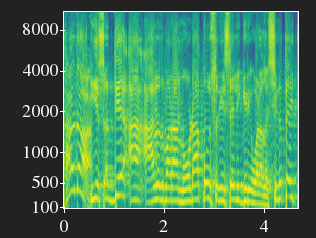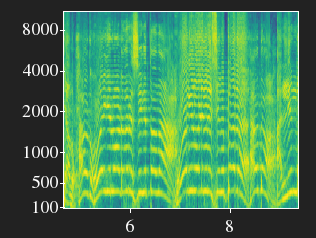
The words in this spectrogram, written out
ಹೌದು. ಈ ಸದ್ಯ ಆ ಆಲದ ಮರ ನೋಡಾಕು ಶ್ರೀಶೈಲಗಿರಿ ಒಳಗ ಸಿಗತೈತಿ ಅದು. ಹೌದು ಹೋಗಿ ನೋಡಿದ್ರೆ ಸಿಗುತ್ತದ. ಹೋಗಿ ನೋಡಿದ್ರೆ ಸಿಗುತ್ತದ. ಹೌದು. ಅಲ್ಲಿಂದ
